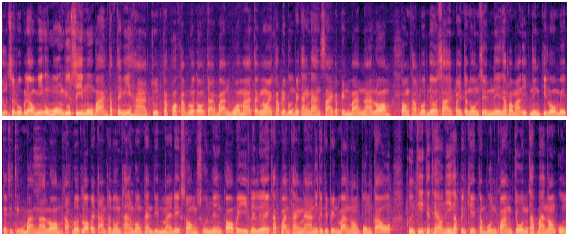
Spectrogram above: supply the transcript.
จุด สรุปแล้วมีอุโมงค์อยู่สี่หมู่บ้านครับแต่มีหาจุดครับพอขับรถออกจากบ้านบัวมาจากน้อยครับเลยเบิ่งไปทางด้านซ้ายก็เป็นบ้านนาล้อม ต้องขับรถเลี้ยวซ้ายไปถนนเส้นนี้ครับประมาณอีก 1 กิโลเมตรก็สิถึงบ้านนาล้อมขับรถเลาะไปตามถนนทางหลวงแผ่นดินหมายเลข 201 ต่อไปอีกเรื่อยๆครับบ้านข้างนานี่ก็จะเป็นบ้านหนองกรุงเก่าพื้นที่แถวๆนี้ครับเป็นเขตตำบลกวางโจรครับบ้านหนองกรุง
